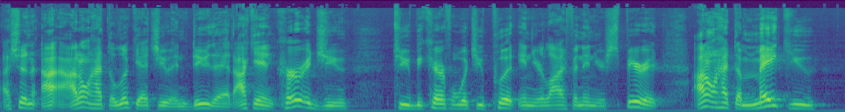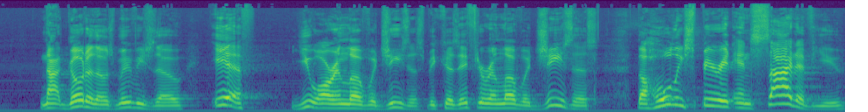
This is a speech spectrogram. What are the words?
I shouldn't I, I don't have to look at you and do that. I can encourage you to be careful what you put in your life and in your spirit. I don't have to make you not go to those movies though if you are in love with Jesus because if you're in love with Jesus, the Holy Spirit inside of you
